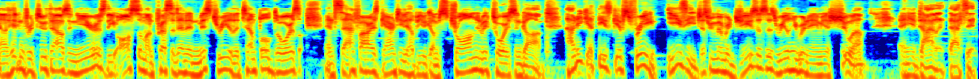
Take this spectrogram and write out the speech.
Now, hidden for 2,000 years, the awesome, unprecedented mystery of the temple doors and sapphire is guaranteed to help you become strong and victorious in God. How do you get these gifts free? Easy. Just remember Jesus' real Hebrew name, Yeshua, and you dial it. That's it.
